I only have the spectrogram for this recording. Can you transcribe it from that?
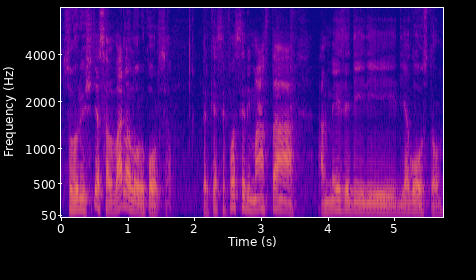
sono riusciti a salvare la loro corsa. Perché se fosse rimasta al mese di, di, di agosto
